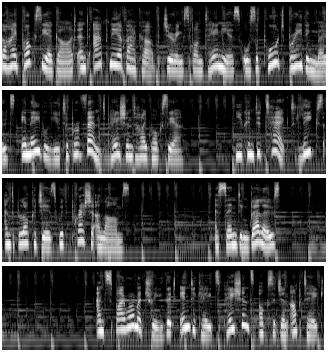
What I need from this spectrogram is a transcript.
The hypoxia guard and apnea backup during spontaneous or support breathing modes enable you to prevent patient hypoxia. You can detect leaks and blockages with pressure alarms, ascending bellows, and spirometry that indicates patient's oxygen uptake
